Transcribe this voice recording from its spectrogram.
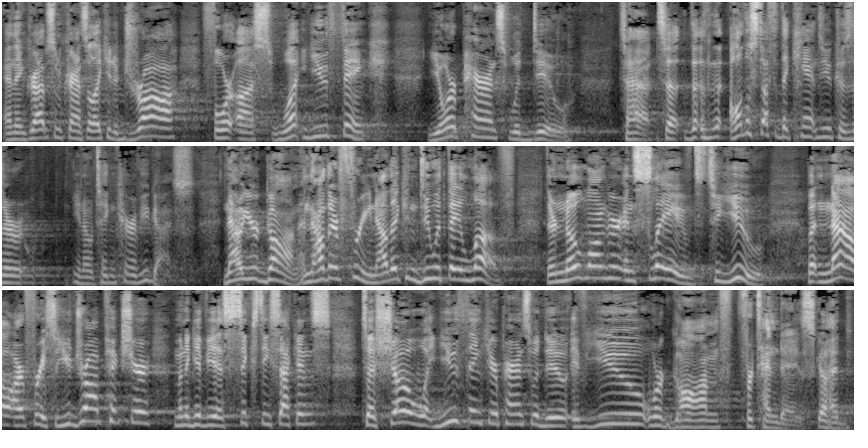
and then grab some crayons. I'd like you to draw for us what you think your parents would do to, to the, the, all the stuff that they can't do because they're, you know, taking care of you guys. Now you're gone, and now they're free. Now they can do what they love. They're no longer enslaved to you, but now are free. So you draw a picture. I'm going to give you 60 seconds to show what you think your parents would do if you were gone for 10 days. Go ahead.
